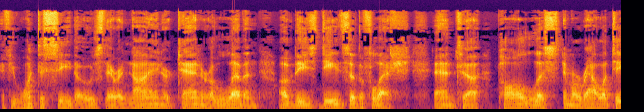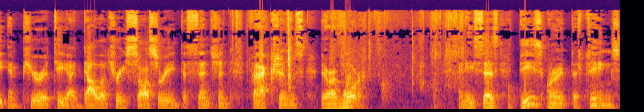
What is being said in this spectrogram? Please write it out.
If you want to see those, there are nine or 10 or 11 of these deeds of the flesh. And uh, Paul lists immorality, impurity, idolatry, sorcery, dissension, factions. There are more. And he says, these aren't the things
